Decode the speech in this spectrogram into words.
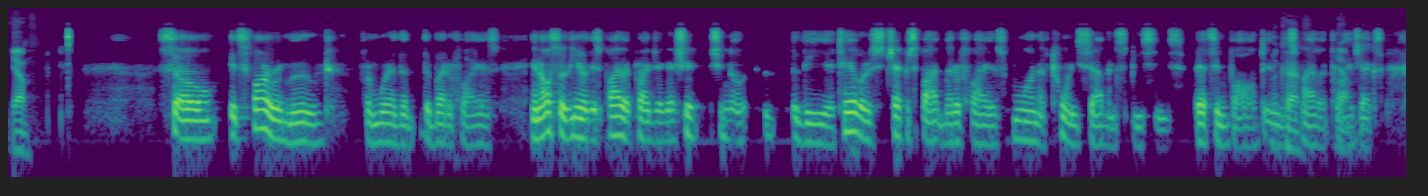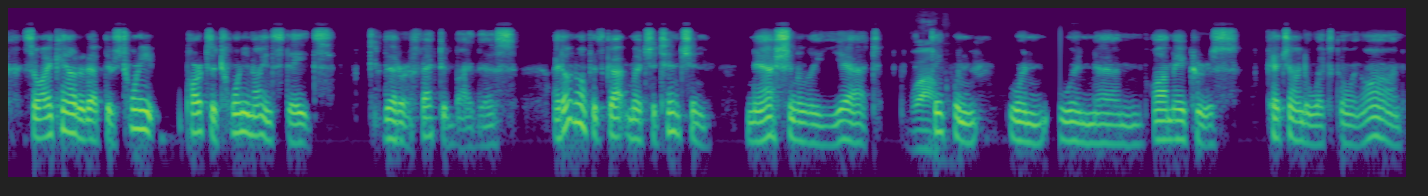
Yeah. So it's far removed from where the, the butterfly is. And also, you know, this pilot project, I should should note the uh, Taylor's checker spot butterfly is one of 27 species that's involved in okay. this pilot projects. Yeah. So I counted up. There's 20 parts of 29 states that are affected by this. I don't know if it's got much attention nationally yet. Wow. I think when when when um, lawmakers catch on to what's going on,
